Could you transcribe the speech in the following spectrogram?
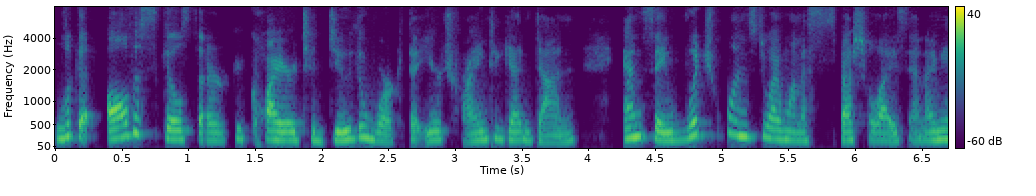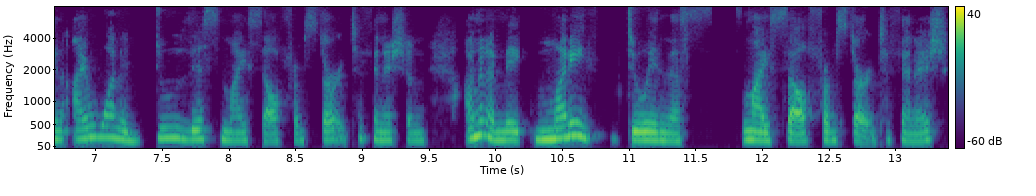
look at all the skills that are required to do the work that you're trying to get done and say which ones do i want to specialize in? I mean i want to do this myself from start to finish and i'm going to make money doing this myself from start to finish.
